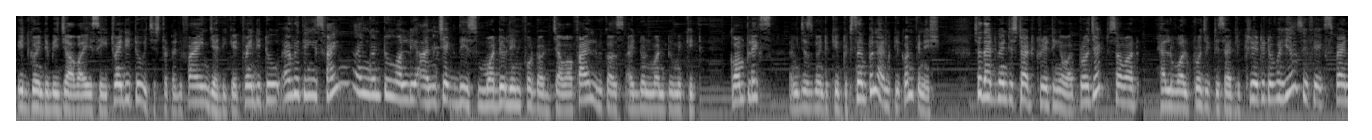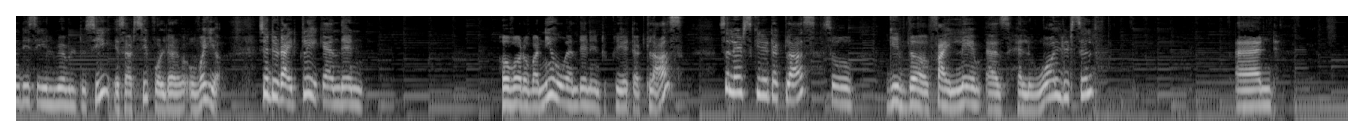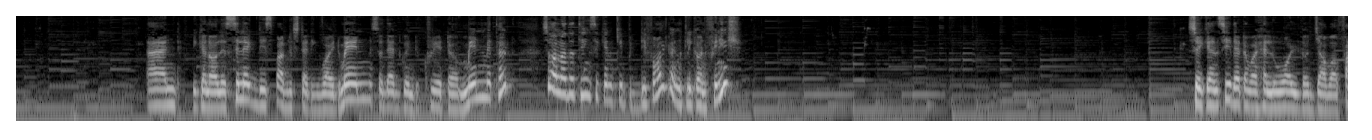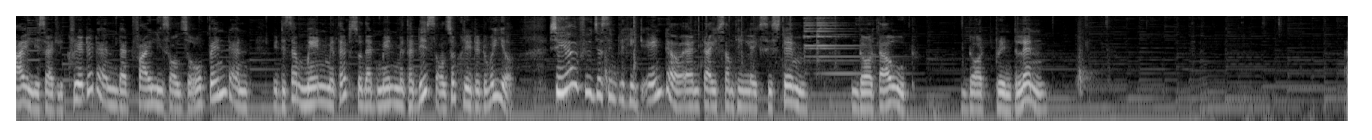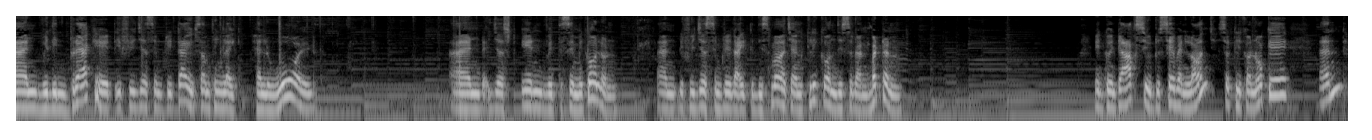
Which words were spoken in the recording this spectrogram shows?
it's going to be Java SE22 which is totally fine, JDK 22 everything is fine. I'm going to only uncheck this module info.java file because I don't want to make it complex. I'm just going to keep it simple and click on finish. So that's going to start creating our project. So our hello world project is already created over here. So if you expand this, you'll be able to see src folder over here. So to right click and then hover over new and then into create a class. So let's create a class. So give the file name as hello world itself. And and you can always select this public static void main so that's going to create a main method. So all other things you can keep it default and click on finish. So you can see that our hello world.java file is actually created and that file is also opened and it is a main method so that main method is also created over here. So here if you just simply hit enter and type something like system dot out dot println and within bracket if you just simply type something like hello world and just end with semicolon. And if you just simply write this much and click on this run button it's going to ask you to save and launch. So click on ok and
